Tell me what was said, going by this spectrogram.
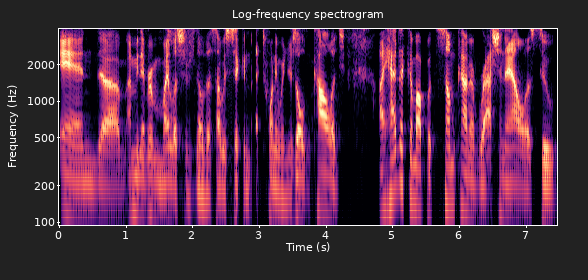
and um, I mean, everyone, my listeners know this. I was sick in, at 21 years old in college. I had to come up with some kind of rationale as to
